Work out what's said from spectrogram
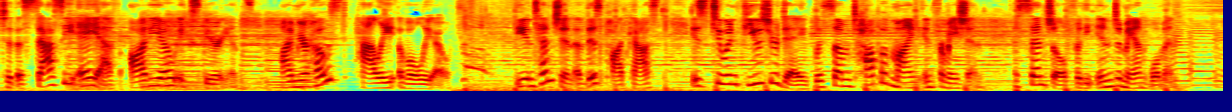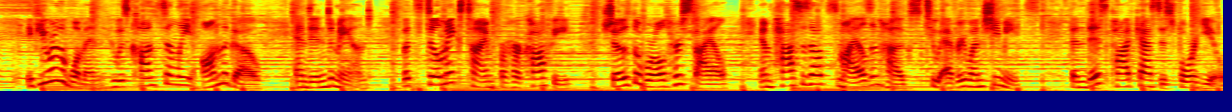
to the Sassy AF audio experience. I'm your host, Hallie Avolio. The intention of this podcast is to infuse your day with some top of mind information essential for the in demand woman. If you are the woman who is constantly on the go and in demand, but still makes time for her coffee, shows the world her style, and passes out smiles and hugs to everyone she meets, then this podcast is for you.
